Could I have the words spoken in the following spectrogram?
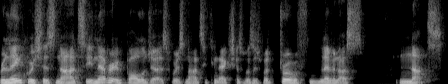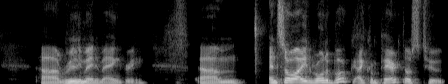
relinquish his Nazi, never apologized for his Nazi connections, which is what drove Levinas nuts, uh, really made him angry. Um, and so I wrote a book. I compared those two,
